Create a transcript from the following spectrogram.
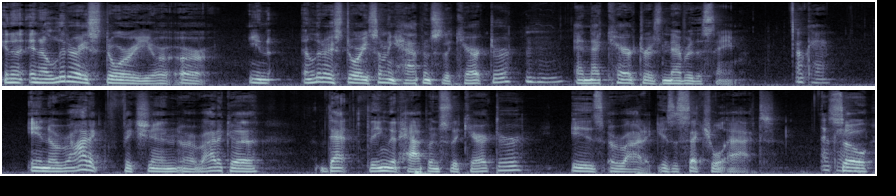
in a in a literary story or, or in in a literary story something happens to the character mm-hmm. and that character is never the same okay. in erotic fiction or erotica, that thing that happens to the character is erotic, is a sexual act. Okay. So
